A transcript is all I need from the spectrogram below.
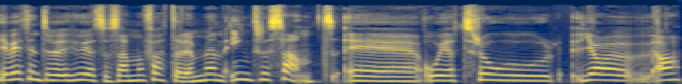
Jag vet inte hur jag ska sammanfatta det, men intressant. Eh, och jag tror... Ja, ja,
